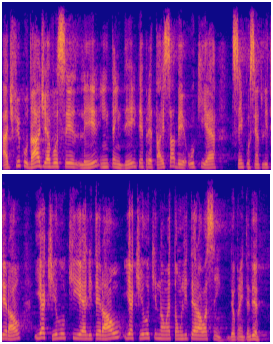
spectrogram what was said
a dificuldade é você ler, entender, interpretar e saber o que é 100% literal e aquilo que é literal e aquilo que não é tão literal assim. Deu para entender?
